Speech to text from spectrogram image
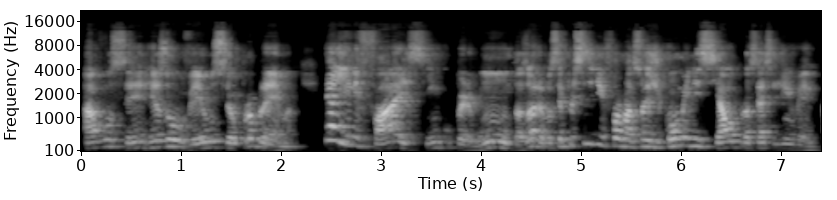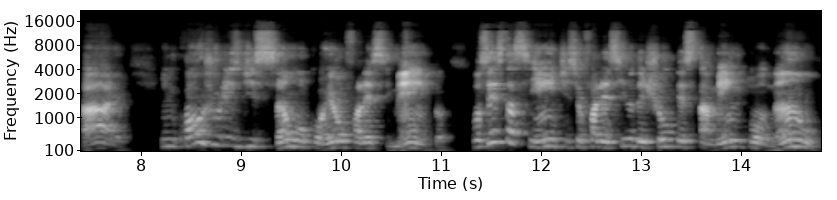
a você resolver o seu problema. E aí ele faz cinco perguntas. Olha, você precisa de informações de como iniciar o processo de inventário, em qual jurisdição ocorreu o falecimento, você está ciente se o falecido deixou testamento ou não,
